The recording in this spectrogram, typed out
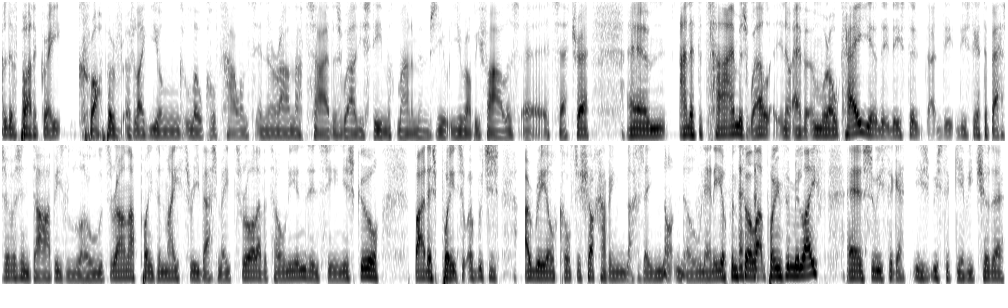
Liverpool had a great crop of, of like young local talent in and around that side as well. You Steve McManamans, you, you Robbie Fowlers, uh, etc. Um, and at the time as well, you know Everton were okay. You know they, they, used to they, used to get the better of us in derbies loads around that point. And my three best mates were all Evertonians in senior school by this point, which is a real culture shock. Having like I say, not known any up until that point in my life. Uh, so we used to get we used to give each other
